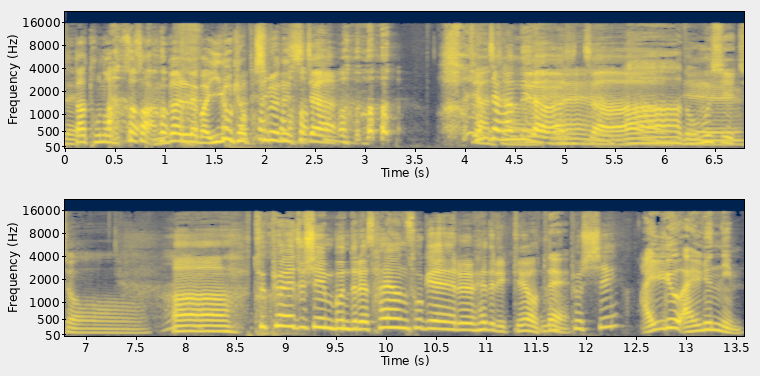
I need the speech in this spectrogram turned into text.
네. 나돈 없어서 안 갈래 막 이거 겹치면은 진짜 환장합니다 네. 진짜 아, 너무 예. 싫죠. 아 투표해주신 분들의 사연 소개를 해드릴게요 네. 투표 씨 알류 알류님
